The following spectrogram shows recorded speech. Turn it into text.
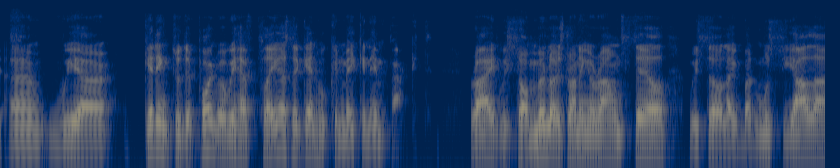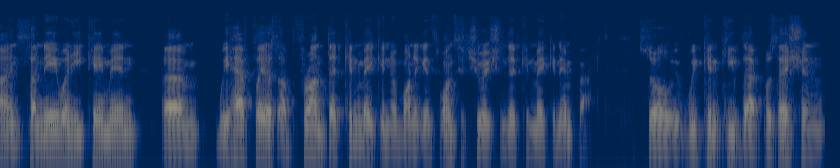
Yes. Um, we are getting to the point where we have players again who can make an impact, right? We saw Müller is running around still. We saw like, but Musiala and Sané when he came in, um, we have players up front that can make in a one against one situation that can make an impact. So if we can keep that possession,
